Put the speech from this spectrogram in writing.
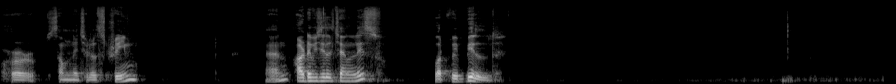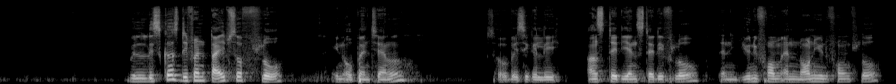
or some natural stream. And artificial channel is what we build. We'll discuss different types of flow in open channel. So basically unsteady and steady flow then uniform and non-uniform flow.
